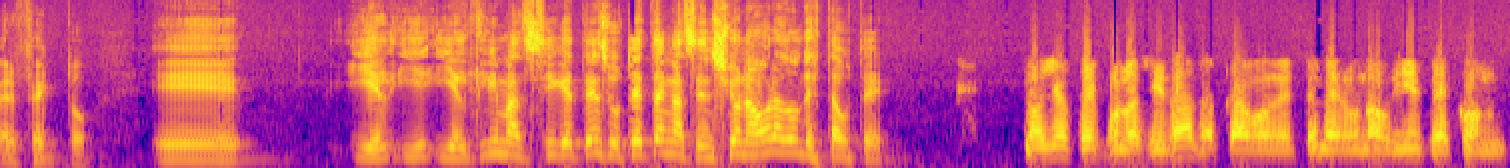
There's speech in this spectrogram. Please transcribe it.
Perfecto. Eh, y, el, y, el clima sigue tenso. ¿Usted está en ascensión ahora? ¿Dónde está usted? No, yo estoy por la ciudad. Acabo de tener una audiencia con,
